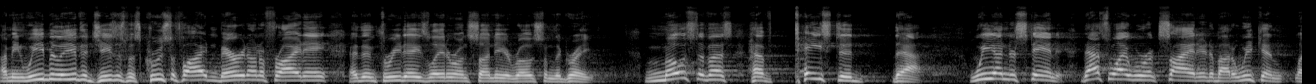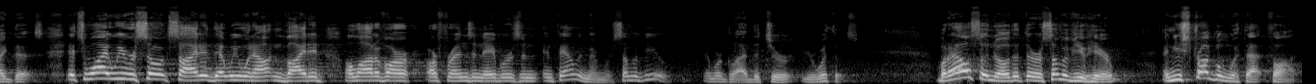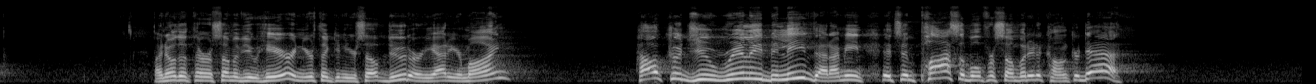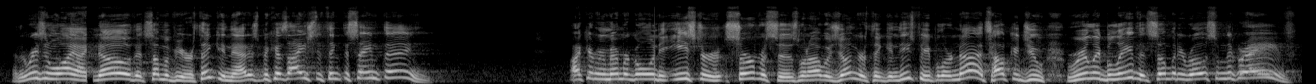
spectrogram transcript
I mean, we believe that Jesus was crucified and buried on a Friday, and then three days later on Sunday, he rose from the grave. Most of us have tasted that. We understand it. That's why we're excited about a weekend like this. It's why we were so excited that we went out and invited a lot of our, our friends and neighbors and, and family members, some of you, and we're glad that you're, you're with us. But I also know that there are some of you here, and you struggle with that thought. I know that there are some of you here, and you're thinking to yourself, dude, are you out of your mind? How could you really believe that? I mean, it's impossible for somebody to conquer death. And the reason why I know that some of you are thinking that is because I used to think the same thing. I can remember going to Easter services when I was younger thinking, these people are nuts. How could you really believe that somebody rose from the grave?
